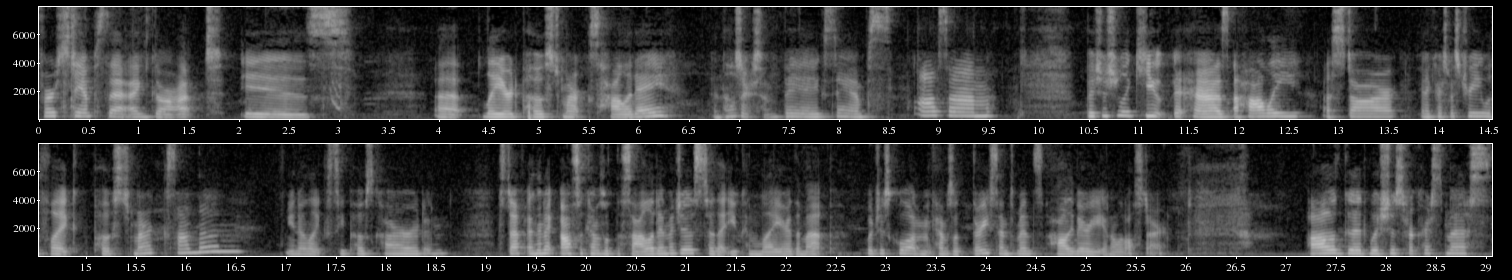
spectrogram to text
First stamps that I got is uh, layered postmarks holiday. And those are some big stamps. Awesome. But it's just really cute. It has a holly, a star, and a Christmas tree with like postmarks on them. You know, like see postcard and stuff. And then it also comes with the solid images so that you can layer them up, which is cool. And it comes with three sentiments, holly berry, and a little star. All good wishes for Christmas.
